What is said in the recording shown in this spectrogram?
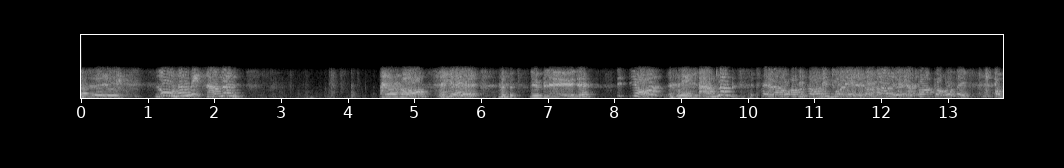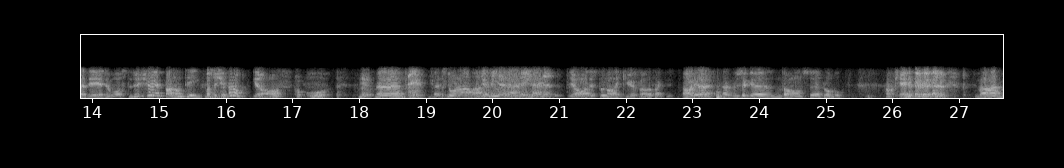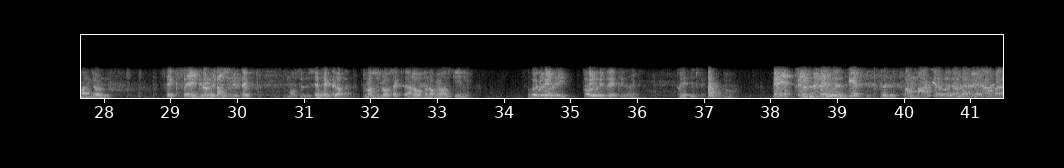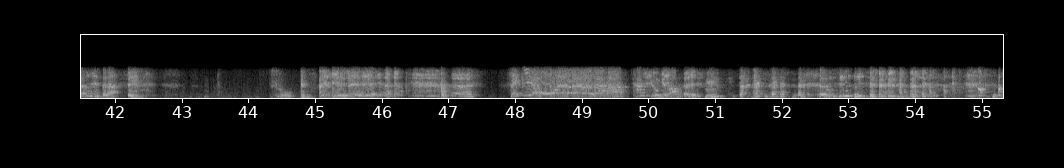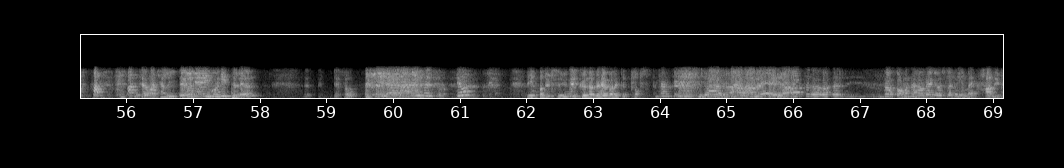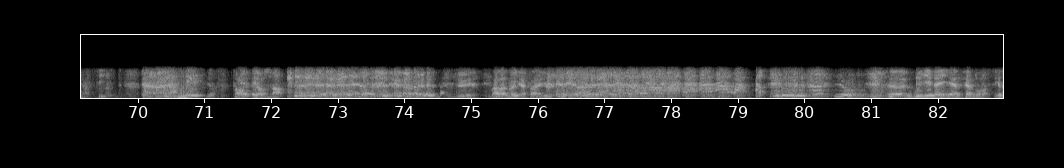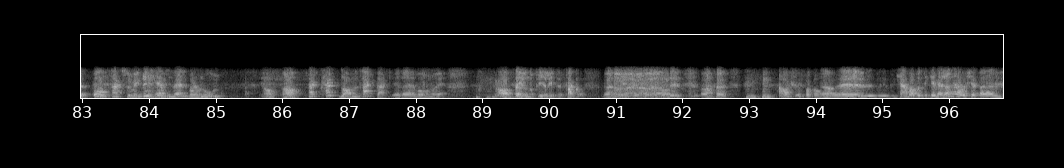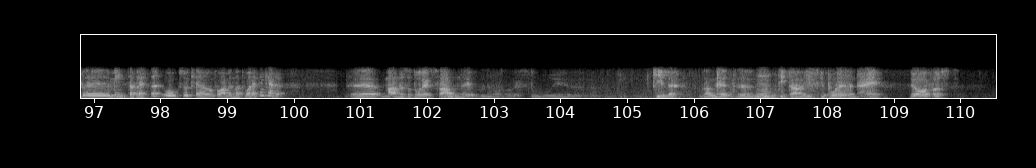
Rånad och misshandlad! Jaha. Du blöder. Ja, misshandlad! Snälla, har ni toalett någonstans? Jag kan skaka av mig. Ja, men det, då måste du köpa någonting. Måste jag köpa något? Ja. Åh. Eh, Står det någon annan? Ja, det står några i kö för det faktiskt. Ja, det gör det. Jag försöker ta någons eh, plånbok. Okej. Vad hade man grund... Sex är grundchans. Sex. Måste du slå En sexa. Du måste slå sexa, Ja. men de har en skill. Då är det tre- till sex. Tre till sex. Vad fan gör du? Du tappade precis den här. Slå. Tack, unge man. Mm. Tack, tack, tack, tack. Jag man kan lita Det brukar ingå i hittelön. Jaså? Ja. Ja, du ser ut att kunna behöva lite plåster kanske. Ja, han vägrar att... Här, han vägrar att släppa in mig. Han är ju nazist. Nazist? Ja, ta. Är jag svart? Du, alla möjliga färger. Eh, Hon ger dig en femdollarsedel. Åh, oh, tack så mycket. Hemskt väl. Var hon hon? Ja. Ja. Tack, tack damen. Tack, tack. Eller vad hon nu är. Ja, säger hon och friar lite. Fuck off. Ja, eh, kan jag bara få sticka emellan här och köpa en eh, minttabletter och så kan jag få använda toaletten kanske? Eh, mannen som står längst fram är en stor eh, kille. Allmänhet eh, Mm. tittar ilske på säger nej, jag var först.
